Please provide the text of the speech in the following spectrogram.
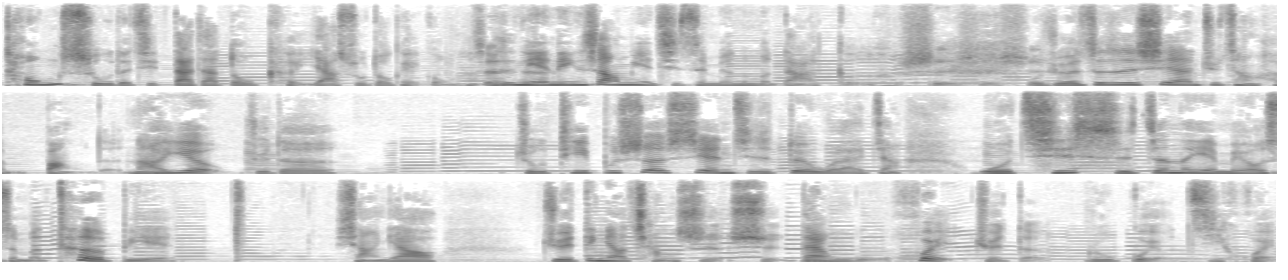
通俗的，其实大家都可以，雅俗都可以共享，真的。可是年龄上面其实没有那么大隔阂。是是是，我觉得这是现在剧场很棒的，然后也有觉得主题不设限，其实对我来讲，我其实真的也没有什么特别想要决定要尝试的事，但我会觉得如果有机会，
